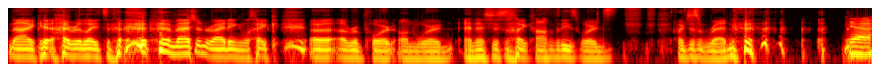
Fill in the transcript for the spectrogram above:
no, I, get, I relate to that. Imagine writing like a, a report on Word, and it's just like half of these words are just red. Yeah.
